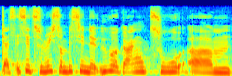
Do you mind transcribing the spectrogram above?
Das ist jetzt für mich so ein bisschen der Übergang zu, ähm,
